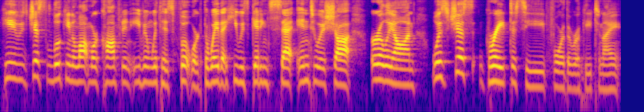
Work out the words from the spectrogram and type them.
He was just looking a lot more confident even with his footwork. The way that he was getting set into his shot early on was just great to see for the rookie tonight.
